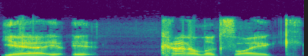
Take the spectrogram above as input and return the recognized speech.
Yeah, it it kind of looks like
